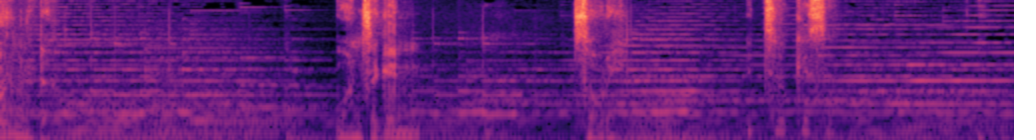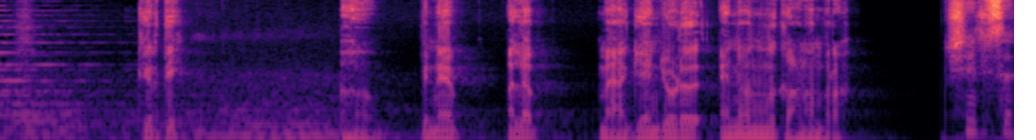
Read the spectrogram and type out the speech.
ഒരു minute once again sorry it's okay sir Keerthi പിന്നെ അല്ല മാഗി ആന്റിയോട് എന്നെ വന്നൊന്ന് കാണാൻ പറ. ശരി സർ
